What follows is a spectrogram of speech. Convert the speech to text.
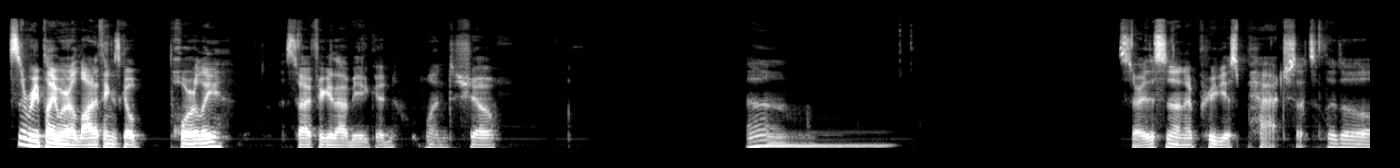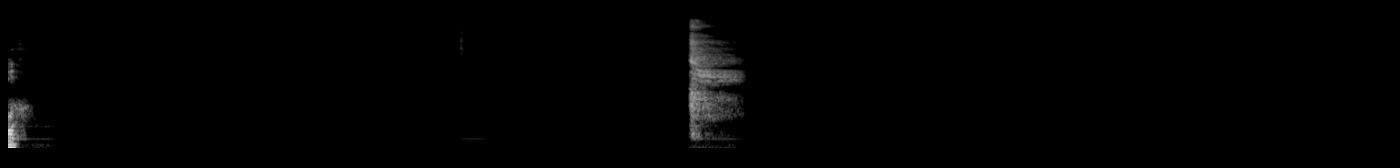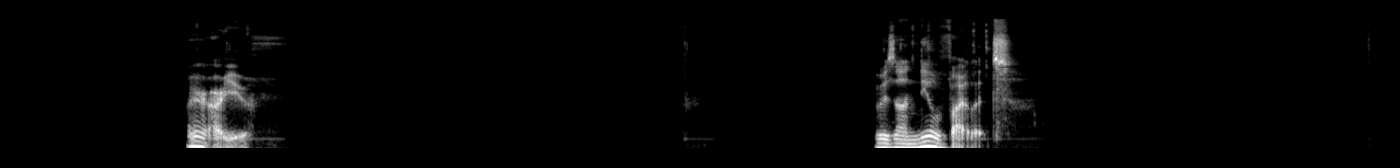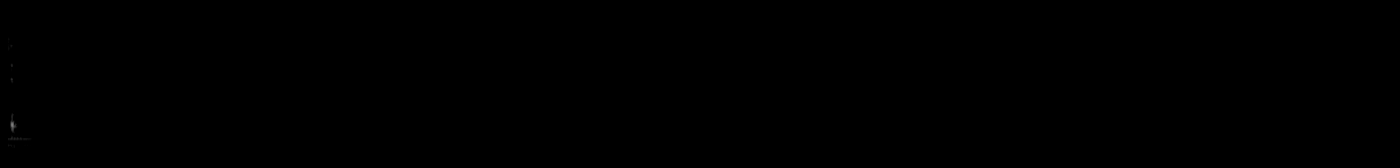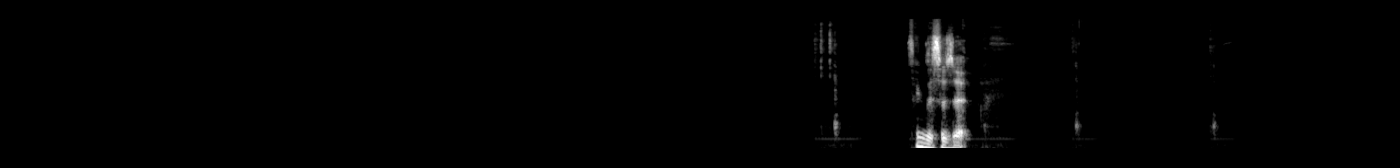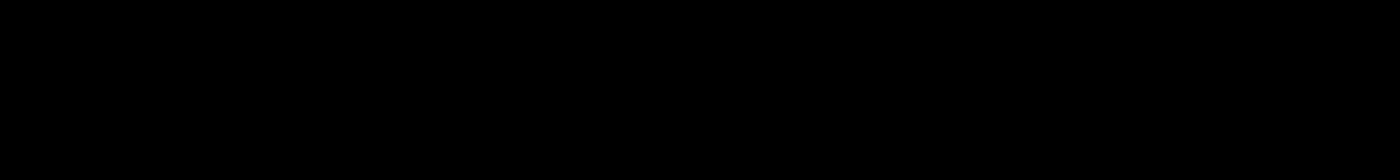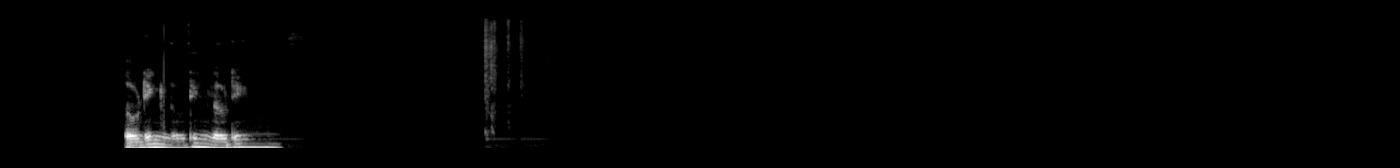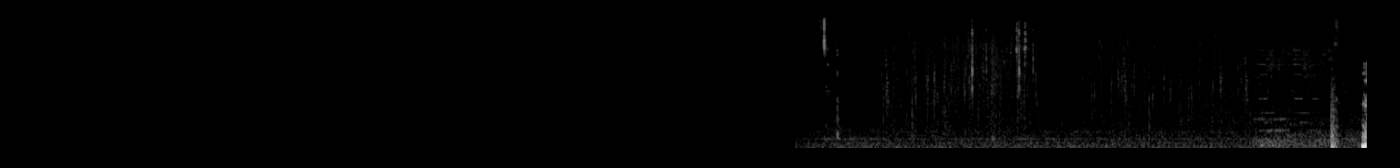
This is a replay where a lot of things go poorly, so I figured that would be a good one to show. Um, sorry, this is on a previous patch, so it's a little Where are you? It was on Neon Violet. Think this is it. Loading, loading, loading.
